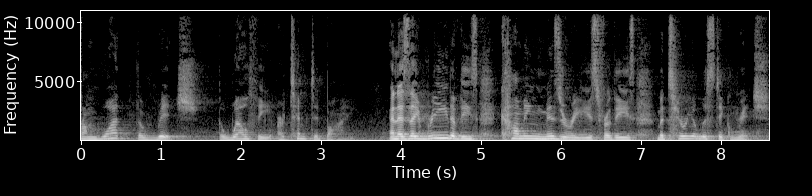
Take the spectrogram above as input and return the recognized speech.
from what the rich, the wealthy, are tempted by. And as they read of these coming miseries for these materialistic rich,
